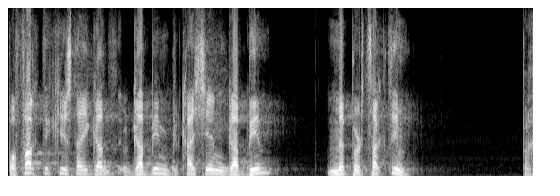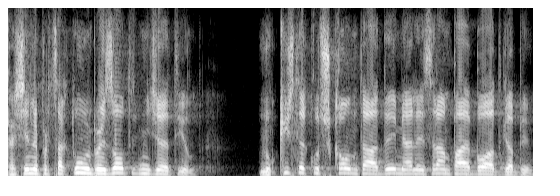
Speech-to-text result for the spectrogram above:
po faktikisht ai gabim ka qenë gabim me përcaktim. Pra ka qenë e përcaktuar prej Zotit një gjë e tillë. Nuk kishte ku të shkonte Ademi alayhi salam pa e bo atë gabim.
